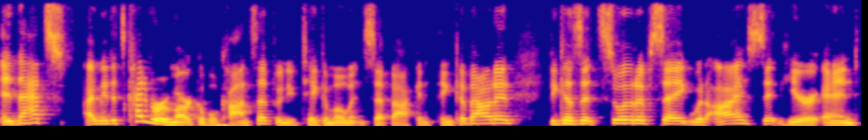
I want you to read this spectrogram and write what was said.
And that's, I mean, it's kind of a remarkable concept when you take a moment and step back and think about it, because it's sort of saying, when I sit here and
